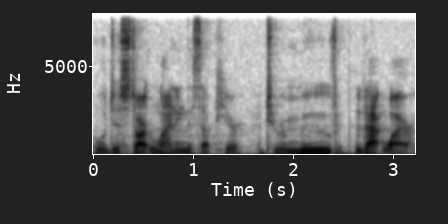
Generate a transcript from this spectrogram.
we'll just start lining this up here to remove that wire.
